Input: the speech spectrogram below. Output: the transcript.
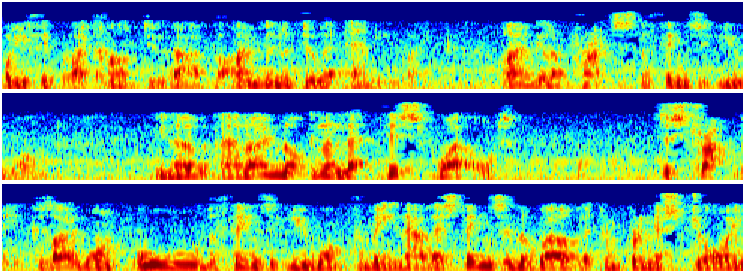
or you think, well, I can't do that, but I'm going to do it anyway. I'm going to practice the things that you want you know, and I'm not going to let this world distract me because I want all the things that you want for me. Now, there's things in the world that can bring us joy,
